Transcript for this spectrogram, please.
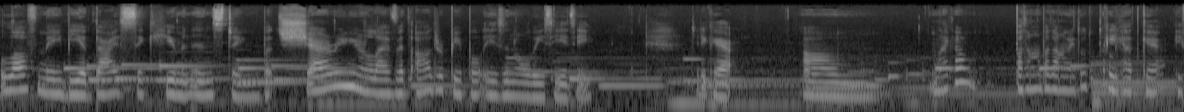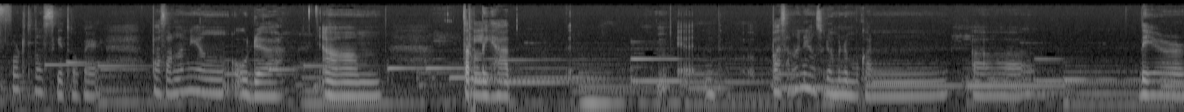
love may be a basic human instinct but sharing your life with other people isn't always easy. Jadi kayak um, mereka pasangan-pasangan itu terlihat kayak effortless gitu kayak pasangan yang udah um, terlihat pasangan yang sudah menemukan uh, their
